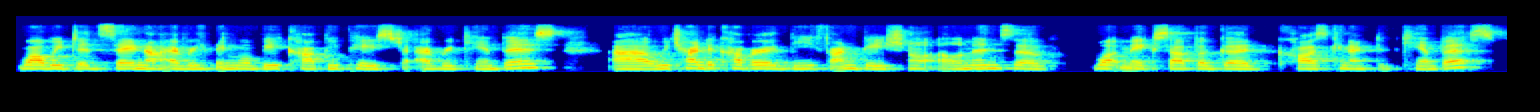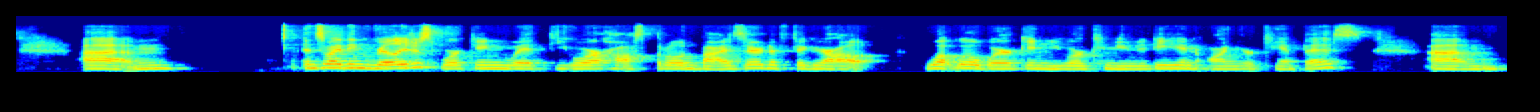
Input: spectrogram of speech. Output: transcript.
while we did say not everything will be copy paste to every campus, uh, we tried to cover the foundational elements of what makes up a good cause connected campus. Um, and so I think really just working with your hospital advisor to figure out what will work in your community and on your campus. Um,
